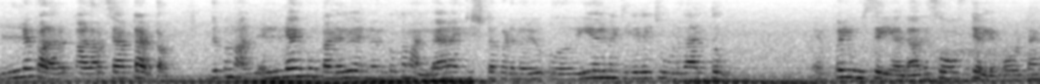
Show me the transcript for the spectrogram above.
നല്ല കളർ കളർ ചാട്ടാട്ടോ ഇതിപ്പോ നല്ല എല്ലാവർക്കും കടൽ വരുന്നവർക്കൊക്കെ നല്ലതായിട്ട് ഇഷ്ടപ്പെടുന്ന ഒരു ഈ ഒരു മെറ്റീരിയൽ ചൂടുകാലത്തും എപ്പോഴും യൂസ് ചെയ്യാമല്ലോ അത് സോഫ്റ്റ് അല്ലേ കോട്ടൺ?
